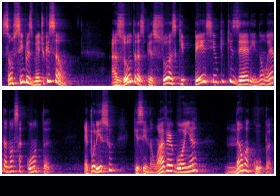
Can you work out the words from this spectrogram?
são simplesmente o que são as outras pessoas que pensem o que quiserem, não é da nossa conta. É por isso que, se não há vergonha, não há culpa.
